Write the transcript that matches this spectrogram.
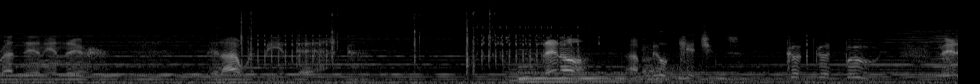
right then and there that I was being tasked. Then on, I built kitchens, cooked good food, fed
